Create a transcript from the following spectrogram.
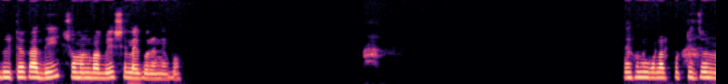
দুইটা কাঁদি সমানভাবে সেলাই করে নিব। এখন গলার পট্টির জন্য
